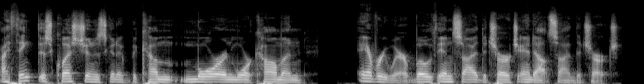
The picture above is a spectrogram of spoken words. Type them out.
I think this question is going to become more and more common everywhere, both inside the church and outside the church.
